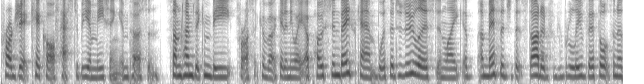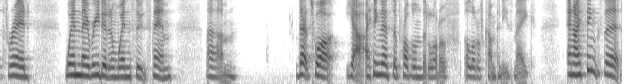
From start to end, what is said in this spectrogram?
project kickoff has to be a meeting in person. Sometimes it can be, for us at ConvertKit anyway, a post in Basecamp with a to do list and like a, a, message that started for people to leave their thoughts in a thread when they read it and when suits them. Um, that's what, yeah, I think that's a problem that a lot of a lot of companies make. And I think that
